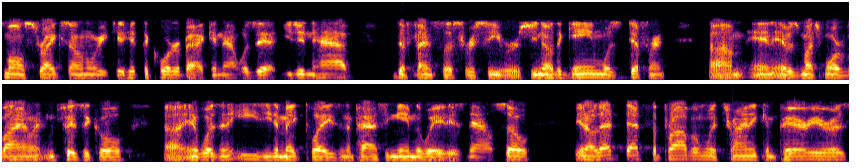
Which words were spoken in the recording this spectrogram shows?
small strike zone where you could hit the quarterback and that was it. You didn't have defenseless receivers. You know, the game was different, um, and it was much more violent and physical. Uh, and it wasn't easy to make plays in the passing game the way it is now. So, you know, that, that's the problem with trying to compare eras.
